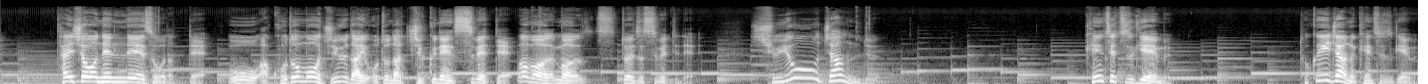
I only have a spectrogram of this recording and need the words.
え。対象年齢層だって。おー、あ、子供、10代、大人、熟年、すべて。まあまあまあ、とりあえずすべてで。主要ジャンル建設ゲーム。得意ジャンル建設ゲーム。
